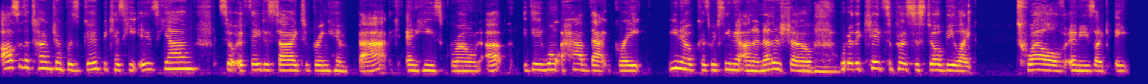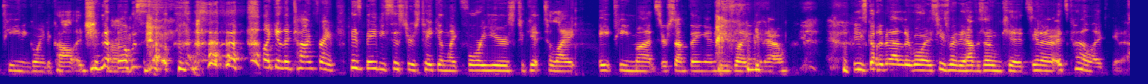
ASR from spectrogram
also the time jump was good because he is young. So if they decide to bring him back and he's grown up, they won't have that great, you know, because we've seen it on another show Mhm. where the kid's supposed to still be like 12 and he's like 18 and going to college you know? Right. so like in the time frame his baby sister's taken like four years to get to like 18 months or something and he's like you know he's got a badly voice. He's ready to have his own kids you know? It's kind of like you know.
